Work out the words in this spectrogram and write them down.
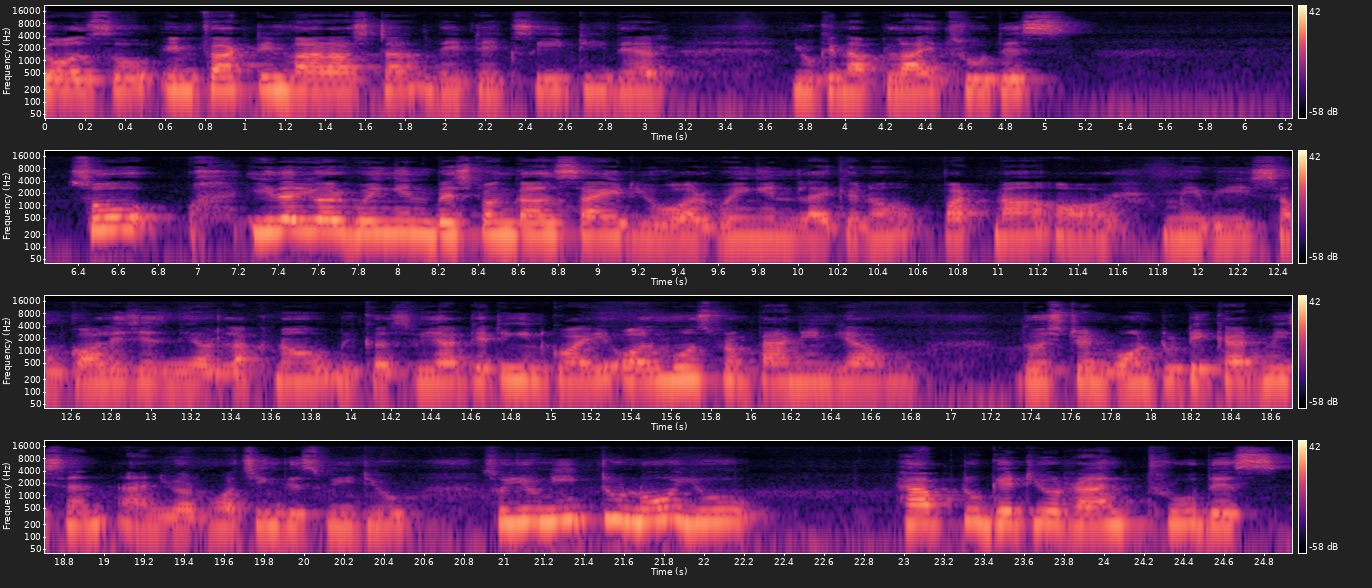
also. In fact, in Maharashtra they take CET. There you can apply through this. So either you are going in West Bengal side, you are going in like you know Patna or maybe some colleges near Lucknow because we are getting inquiry almost from Pan India who those students want to take admission and you are watching this video. So you need to know you have to get your rank through this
